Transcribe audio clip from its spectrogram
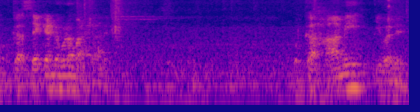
ఒక్క సెకండ్ కూడా మాట్లాడలేదు. ఒక్క హామీ ఇవ్వలేదు.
